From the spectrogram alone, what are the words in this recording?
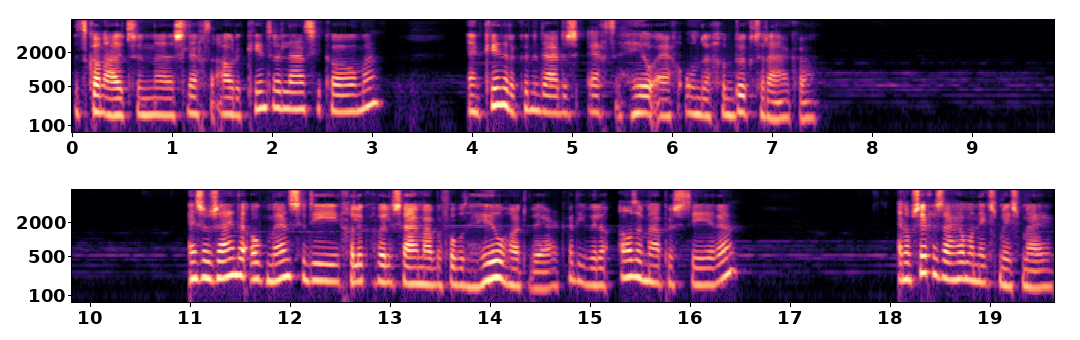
Het kan uit een uh, slechte oude-kindrelatie komen. En kinderen kunnen daar dus echt heel erg onder gebukt raken. En zo zijn er ook mensen die gelukkig willen zijn, maar bijvoorbeeld heel hard werken. Die willen altijd maar presteren. En op zich is daar helemaal niks mis mee.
